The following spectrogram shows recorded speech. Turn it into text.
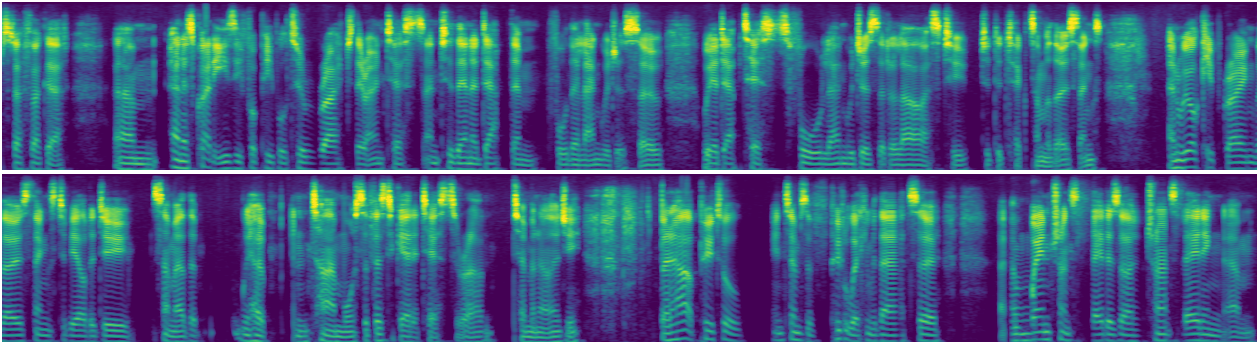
stuff like that. Um, and it's quite easy for people to write their own tests and to then adapt them for their languages. So we adapt tests for languages that allow us to to detect some of those things. And we'll keep growing those things to be able to do some other, we hope in time, more sophisticated tests around terminology. But how Pootle, in terms of Pootle working with that, so and when translators are translating um,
